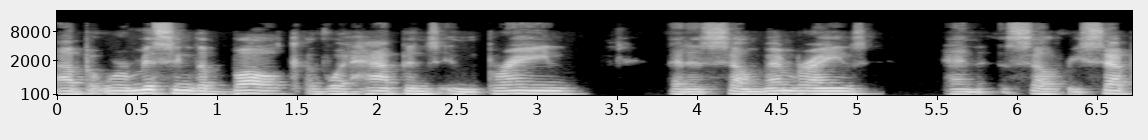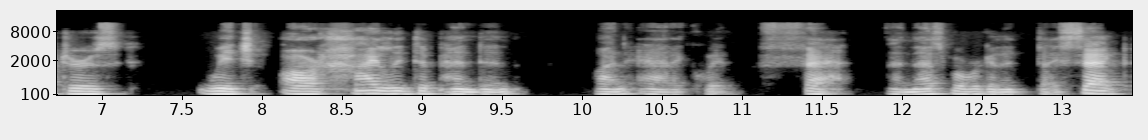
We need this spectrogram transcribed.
uh, but we're missing the bulk of what happens in the brain that is cell membranes and cell receptors, which are highly dependent on adequate fat. And that's what we're going to dissect.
